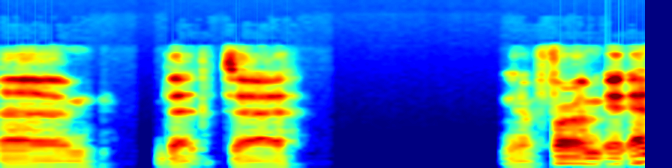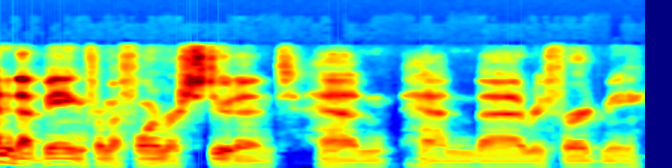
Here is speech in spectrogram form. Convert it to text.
um, that uh, you know from it ended up being from a former student had had uh, referred me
